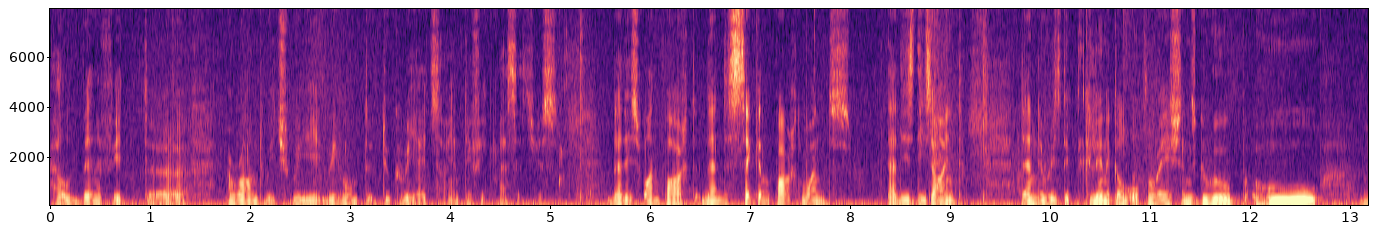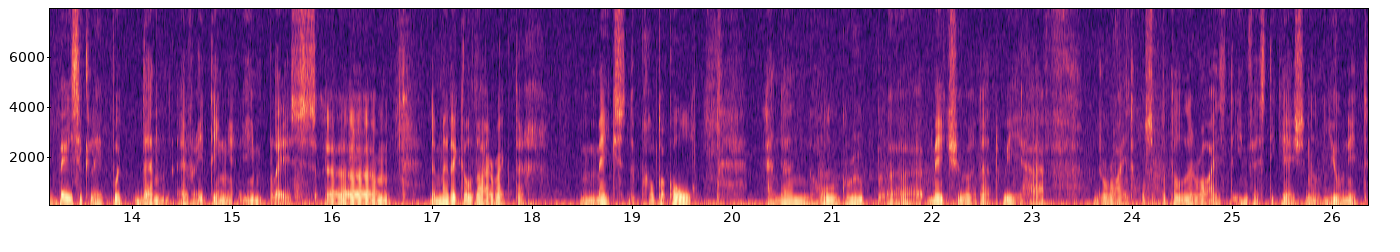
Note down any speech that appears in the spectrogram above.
health benefit uh, around which we, we want to, to, create scientific messages. That is one part. Then the second part, once that is designed, then there is the clinical operations group who basically put then everything in place. Um, the medical director makes the protocol and then the whole group uh, makes sure that we have the right hospital, the right investigational unit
